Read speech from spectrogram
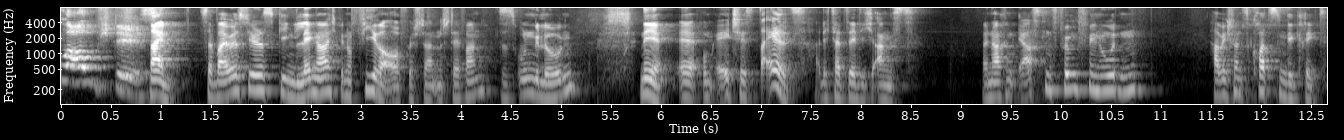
Uhr aufstehst. Nein, Survivor Series ging länger. Ich bin um 4 Uhr aufgestanden, Stefan. Das ist ungelogen. Nee, äh, um AJ Styles hatte ich tatsächlich Angst. Weil nach den ersten 5 Minuten habe ich schon das Kotzen gekriegt.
